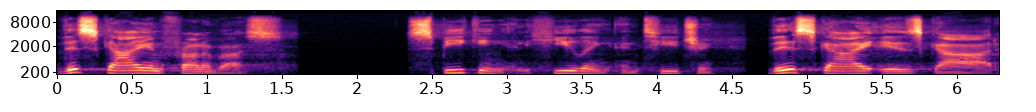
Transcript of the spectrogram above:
This guy in front of us, speaking and healing and teaching, this guy is God.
